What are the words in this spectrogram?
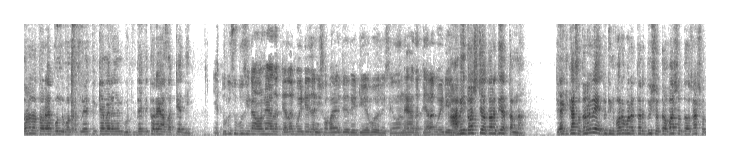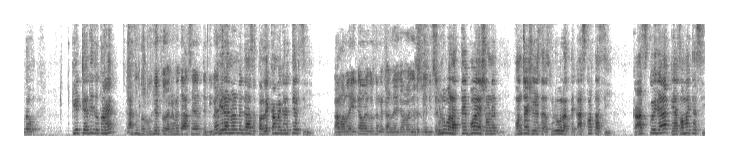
ধরে তোর বন্ধু বান্ধব লইয়া তুই ক্যামেরা নিয়ে ঘুরতে দেখবি তোর এক হাজার টাকা দিই। এত কিছু বুঝি না অনেক হাজার টাকা লাগবে এটাই জানি। সবাই যে রেডিও বই লইছে অনেক হাজার টাকা লাগবে এটাই আমি দশ টাকা তোর দিয়ে না। তুই কি গাছ ধরে রে দুদিন পরে পরে তোর দুইশো দাও পাঁচশো দাও সাতশো দাও কে টাকা দিত তোর। কাছে ধরবো কি তো এর মধ্যে আছে আনতে দিবেন কিরানোর মধ্যে আছে তোর লেখা কামাই করে তেরছি। আমার লাগে কামাই করছে না কাল লাগে কামাই করে তুই দিছে। শুরু বেলাতে বয়স অনেক পঞ্চাশ হয়েছে শুরু বেলাতে কাজ করতাছি। কাজ কইরা টেয়া জমাইতেছি।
